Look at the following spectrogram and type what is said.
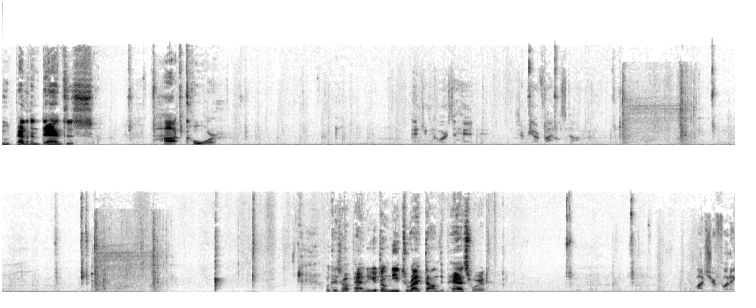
Dude, Paladin Danse is hardcore. Engine cores ahead. Should be our final stop. Okay, so apparently you don't need to write down the password. Watch your footing.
